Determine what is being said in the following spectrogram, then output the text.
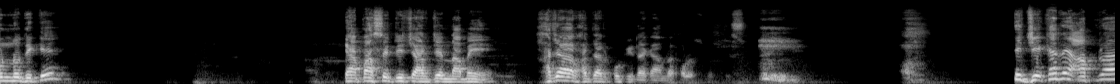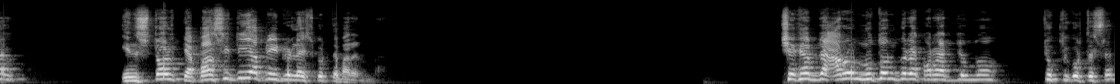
অন্যদিকে ক্যাপাসিটি চার্জের নামে হাজার হাজার কোটি টাকা আমরা খরচ করতেছি। যেখানে আপনার ইনস্টল ক্যাপাসিটি আপনি ইউটিলাইজ করতে পারেন না, সেখানে আরও নতুন করে করার জন্য চুক্তি করতেছেন।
